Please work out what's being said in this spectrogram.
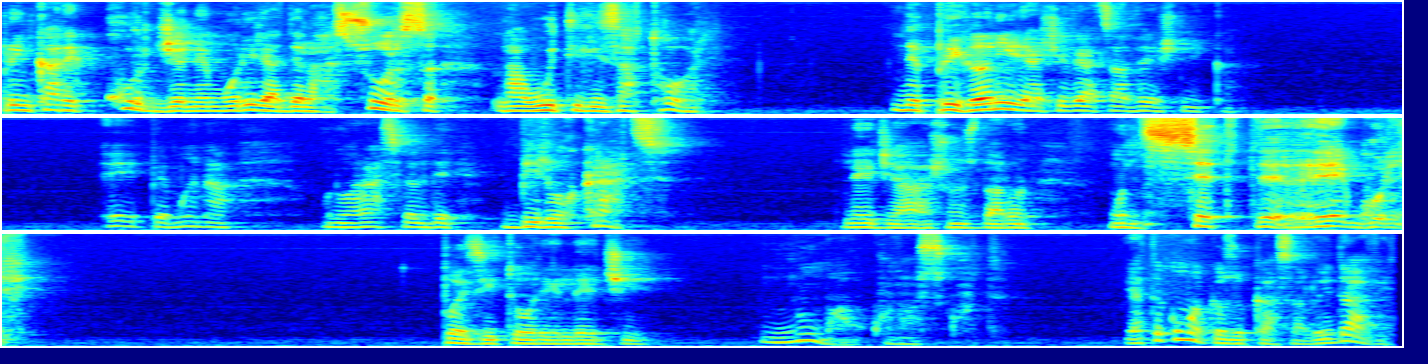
prin care curge nemurirea de la sursă la utilizatori, neprihănirea și viața veșnică. Ei, pe mâna unor astfel de birocrați, legea a ajuns doar un un set de reguli. Păzitorii legii nu m-au cunoscut. Iată cum a căzut casa lui David.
